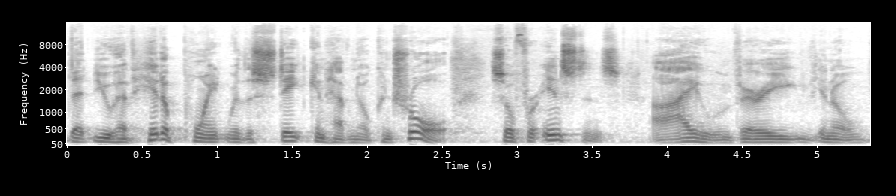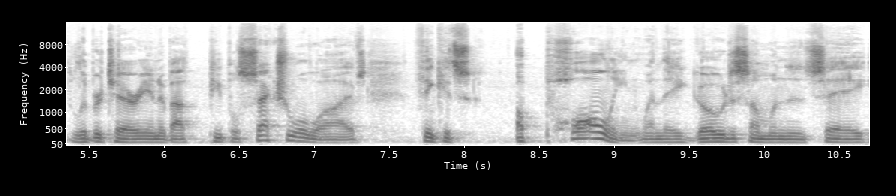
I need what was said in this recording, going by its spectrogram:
that you have hit a point where the state can have no control. So, for instance, I, who am very, you know, libertarian about people's sexual lives, think it's appalling when they go to someone and say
